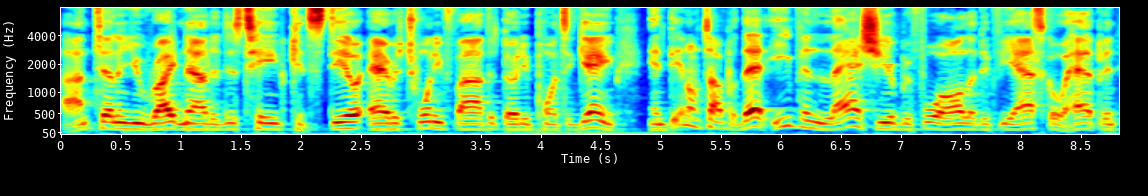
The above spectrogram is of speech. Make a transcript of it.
I'm telling you right now that this team could still average 25 to 30 points a game. And then on top of that, even last year before all of the fiasco happened,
